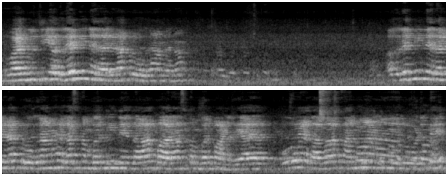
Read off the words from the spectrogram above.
ਵਾਹਿਗੁਰੂ ਜੀ, ਅਗਲੇ ਮਹੀਨੇ ਦਾ ਜਿਹੜਾ ਪ੍ਰੋਗਰਾਮ ਹੈ ਨਾ ਅਗਲੇ ਮਹੀਨੇ ਦਾ ਜਿਹੜਾ ਪ੍ਰੋਗਰਾਮ ਹੈਗਾ ਸਤੰਬਰ ਮਹੀਨੇ ਦਾ 12 ਸਤੰਬਰ ਬਣ ਰਿਹਾ ਹੈ। ਉਹ ਹੈਗਾ ਵਾ ਕਾਨੂੰਨ ਰੋਡ ਤੇ।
